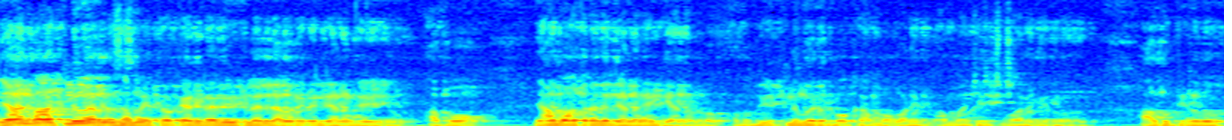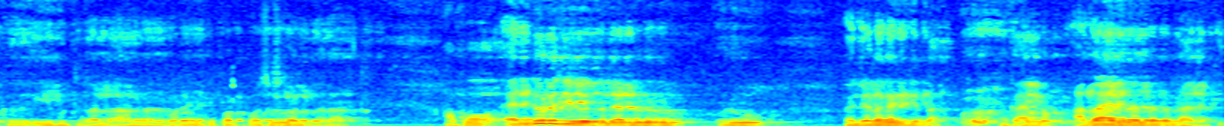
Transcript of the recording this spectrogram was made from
ഞാൻ നാട്ടിൽ വരുന്ന സമയത്തൊക്കെ എന്റെ വീട്ടിലെല്ലാവരും കല്യാണം കഴിഞ്ഞു. അപ്പോൾ ഞാൻ മാത്രമേ കല്യാണം കഴിക്കാനുള്ളൂ. അപ്പോൾ വീട്ടിൽ വരുമ്പോൾ ഒക്കെ അമ്മ പറയും അമ്മ ചേച്ചി പറയുന്നത് ആ കുട്ടീനെ നോക്ക് ഈ കുട്ടി നല്ലതാണ് അത് പറഞ്ഞ് എനിക്ക് പ്രപ്പോസൽ നൽകാനാണ് അപ്പോൾ എന്റെ ഒരു ജീവിതത്തിൽ എന്റെ ഒരു ഒരു കല്യാണം കഴിക്കണ്ട. കാരണം അതായിരുന്നു എന്റെ മെന്റാലിറ്റി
